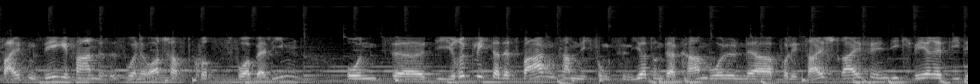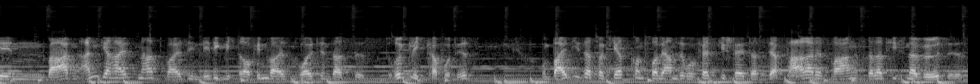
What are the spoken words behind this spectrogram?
Falkensee gefahren. Das ist wohl eine Ortschaft kurz vor Berlin. Und äh, die Rücklichter des Wagens haben nicht funktioniert und er kam wohl in der Polizeistreife in die Quere, die den Wagen angehalten hat, weil sie ihn lediglich darauf hinweisen wollte, dass das Rücklicht kaputt ist. Und bei dieser Verkehrskontrolle haben sie wohl festgestellt, dass der Fahrer des Wagens relativ nervös ist.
